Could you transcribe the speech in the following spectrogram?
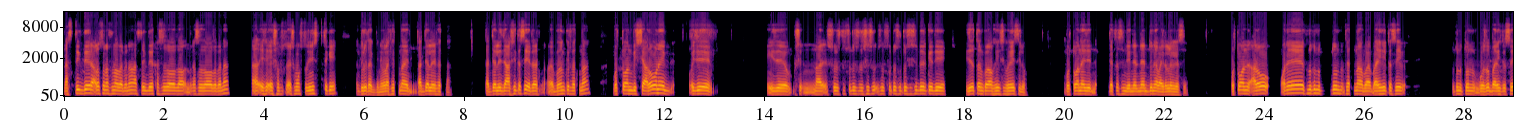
নাস্তিকদের আলোচনা শোনা যাবে না, নাস্তিকদের কাছে কাছে যাওয়া যাবে না, আর এই সমস্ত জিনিস থেকে দূরে থাকবেন। এগুলা ফেতনা, দাজ্জালের ফেতনা। দাজ্জালে যা আসিতেছে, এটা ভয়ঙ্কর ফেতনা। বর্তমান বিশ্বে আরও অনেক ওই যে, এই যে ছোট ছোট ছোট শিশু ছোট ছোট শিশুদেরকে যে নির্যাতন করা হয়েছে- হয়েছিল, বর্তমানে যে দেখতেছেন যে নেট দুনিয়া ভাইরাল হয়ে গেছে। বর্তমানে আরও অনেক নতুন নতুন ফেতনা বাহির হইতেছে, নতুন নতুন গজব বাড়ি হইতেছে।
